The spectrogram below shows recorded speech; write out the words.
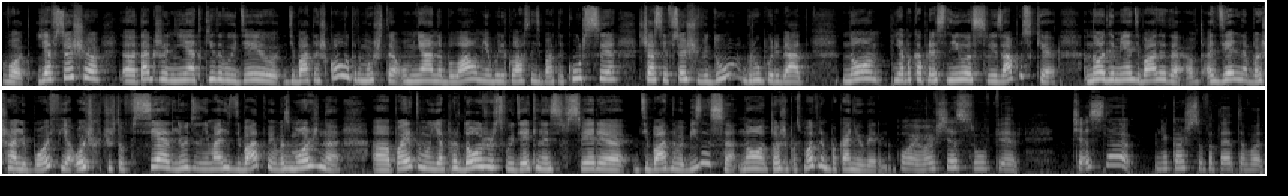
Вот. Я все еще э, также не откидываю идею дебатной школы, потому что у меня она была, у меня были классные дебатные курсы. Сейчас я все еще веду группу ребят, но я пока приостановила свои запуски, но для меня дебаты — это отдельная большая любовь. Я очень хочу, чтобы все люди занимались дебатами, возможно, э, поэтому я продолжу свою деятельность в сфере дебатного бизнеса, но тоже посмотрим, пока не уверена. Ой, вообще супер. Честно, мне кажется, вот это вот,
